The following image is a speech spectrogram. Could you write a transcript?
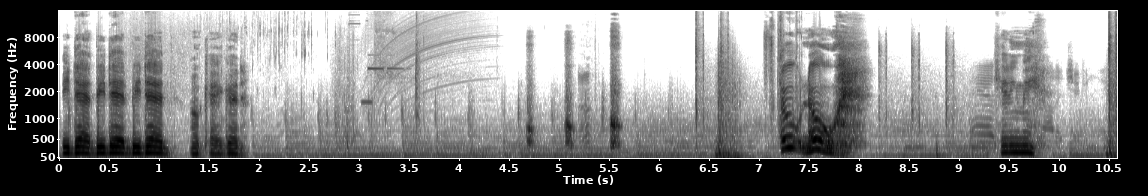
Be dead, be dead, be dead. Okay, good. Oh, no. Kidding me? not a chicken wing.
